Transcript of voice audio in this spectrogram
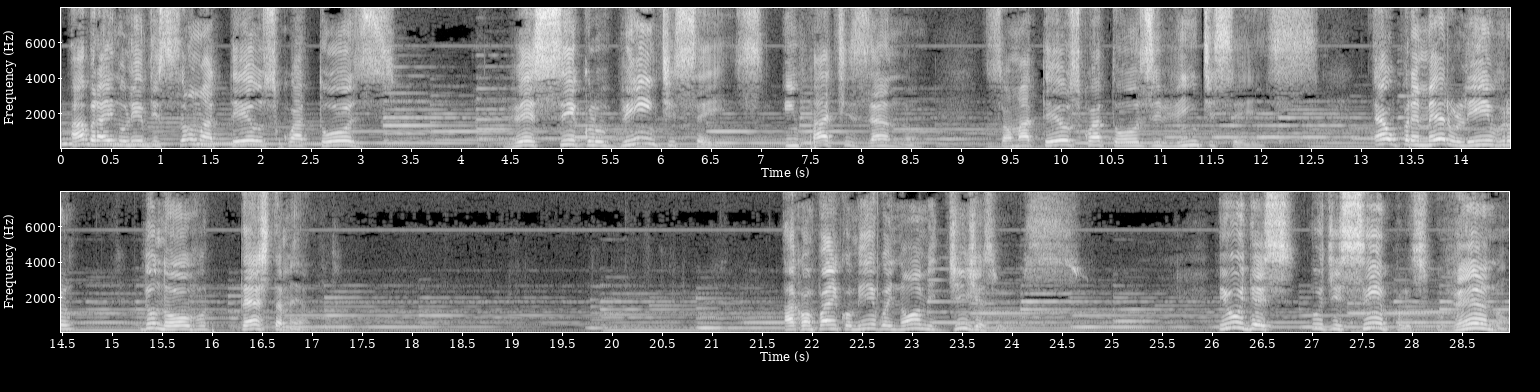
Abra aí no livro de São Mateus 14, versículo 26, enfatizando. São Mateus 14, 26. É o primeiro livro do Novo Testamento. Acompanhe comigo em nome de Jesus. E os discípulos, vendo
